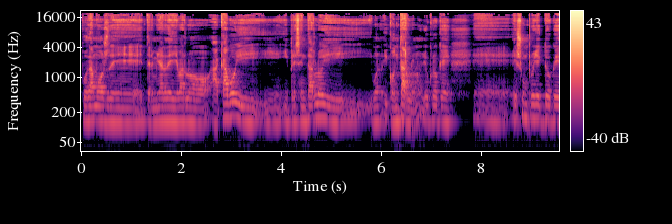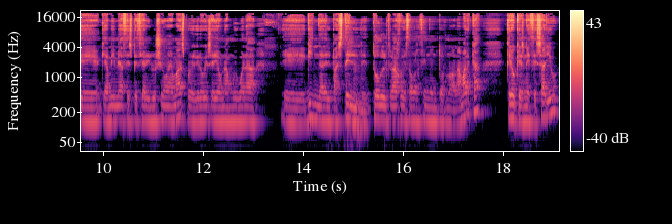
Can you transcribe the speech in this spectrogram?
podamos terminar de llevarlo a cabo y, presentarlo y, bueno, y contarlo. ¿no? Yo creo que eh, es un proyecto que, a mí me hace especial ilusión además, porque creo que sería una muy buena eh, guinda del pastel de todo el trabajo que estamos haciendo en torno a la marca. Creo que es necesario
